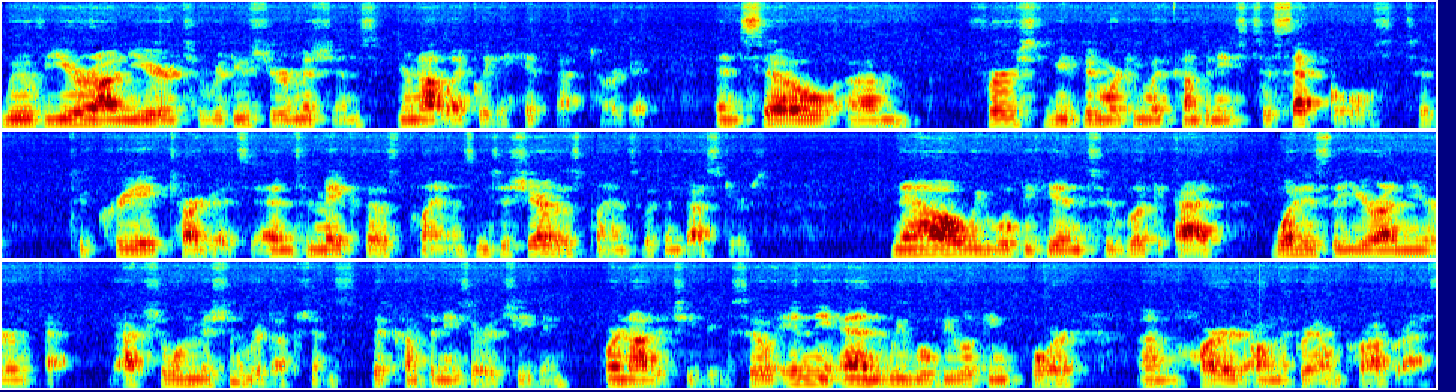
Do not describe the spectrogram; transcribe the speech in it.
move year on year to reduce your emissions, you're not likely to hit that target. And so, um, first, we've been working with companies to set goals, to, to create targets and to make those plans and to share those plans with investors. Now we will begin to look at what is the year on year actual emission reductions that companies are achieving or not achieving. So in the end, we will be looking for um, hard on the ground progress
